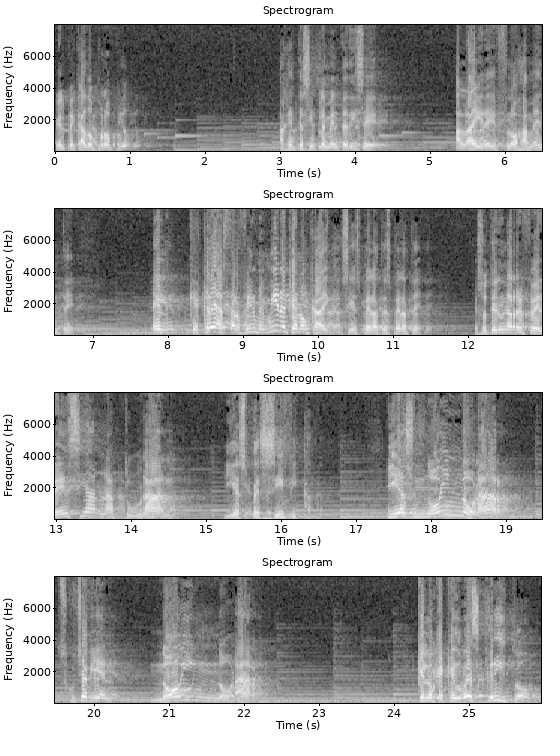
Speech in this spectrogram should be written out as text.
el pecado propio. La gente simplemente dice al aire flojamente, El que crea estar firme, mire que no caiga. Sí, espérate, espérate. Eso tiene una referencia natural y específica. Y es no ignorar. Escuche bien, no ignorar que lo que quedó escrito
